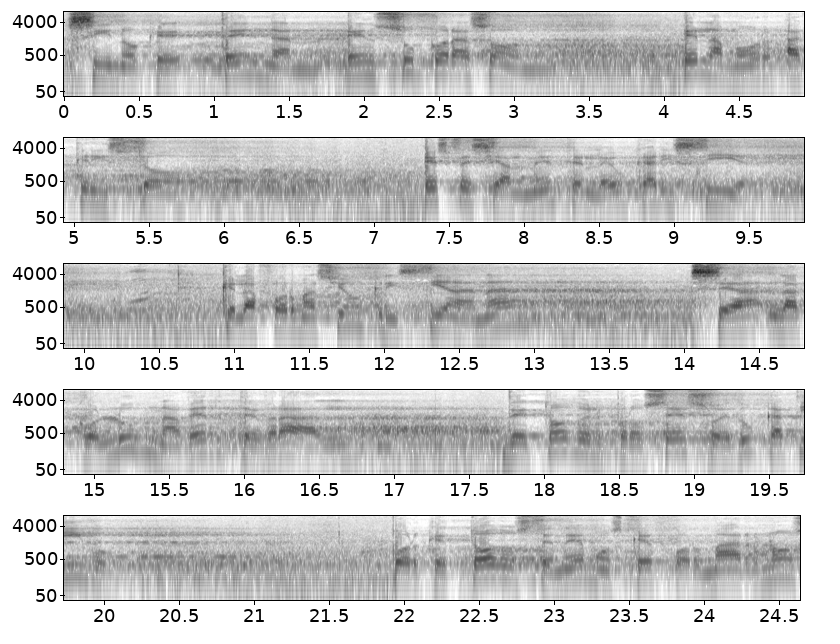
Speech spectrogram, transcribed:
sino que tengan en su corazón el amor a Cristo, especialmente en la Eucaristía, que la formación cristiana sea la columna vertebral de todo el proceso educativo, porque todos tenemos que formarnos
